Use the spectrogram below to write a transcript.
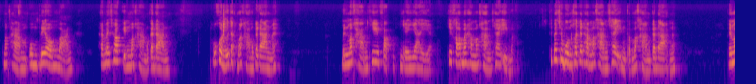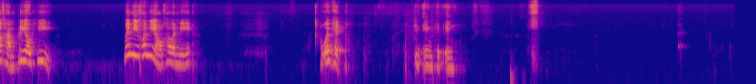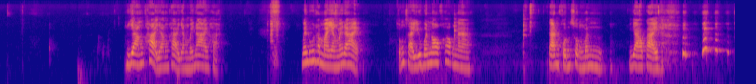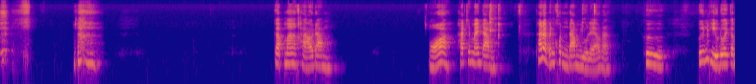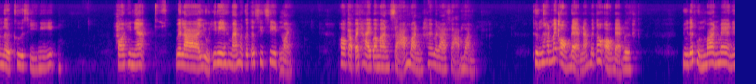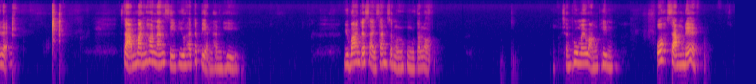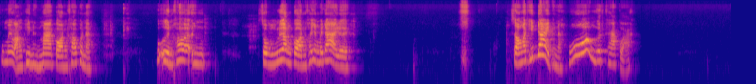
มะขามอมเปรี้ยวอมหวานทัดไม่ชอบกินมะขามกระดานทุกคนรู้จักมะขามกระดานไหมเป็นมะขามที่ฝักใหญ่ๆอะ ที่เขามาทำมะขามแช่อิ่มอะ ที่เพชรบูรณ์เขาจะทำมะขามแช่อิ่มกับมะขามกระดานนะ เป็นมะขามเปรี้ยวที่ ไม่มีข้าวเหนียวค่ะวันนี้โอ้ยเผ็ด กินเองเผ็ดเองยังค่ะยังค่ะยังไม่ได้ค่ะ ไม่รู้ทำไมยังไม่ได้ สงสัยอยู่บ้านนอกคอกนา การขนส่งมันยาวไกล กลับมาขาวดำอ๋อ ทัดใช่ไหมดำถ้าแต่เป็นคนดำอยู่แล้วนะ คือพื้นผิวโดยกำเนิดคือสีนี้ พอทีเนี้ย เวลาอยู่ที่นี่ใช่ไหมมันก็จะซีดๆหน่อย พอกลับไปไทยประมาณสามวันให้เวลาสามวัน ถึงทันไม่ออกแดดนะ ไม่ต้องออกแดดเลย อยู่ใต้ถุนบ้านแม่นี่แหละ สามวันเท่านั้นสีผิวทัดจะเปลี่ยนทันที อยู่บ้านจะใส่สั้นเสมอหูตลอด ฉันผู้ไม่หวังพิน โอ้สั่งเด้ผู้ไม่หวังพินหันมาก่อนเข้าพนนะผู้อื่นเขาส่งเรื่องก่อนเขายังไม่ได้เลยสองอาทิตย์ได้พะนะโอ้เงืดคากว่า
